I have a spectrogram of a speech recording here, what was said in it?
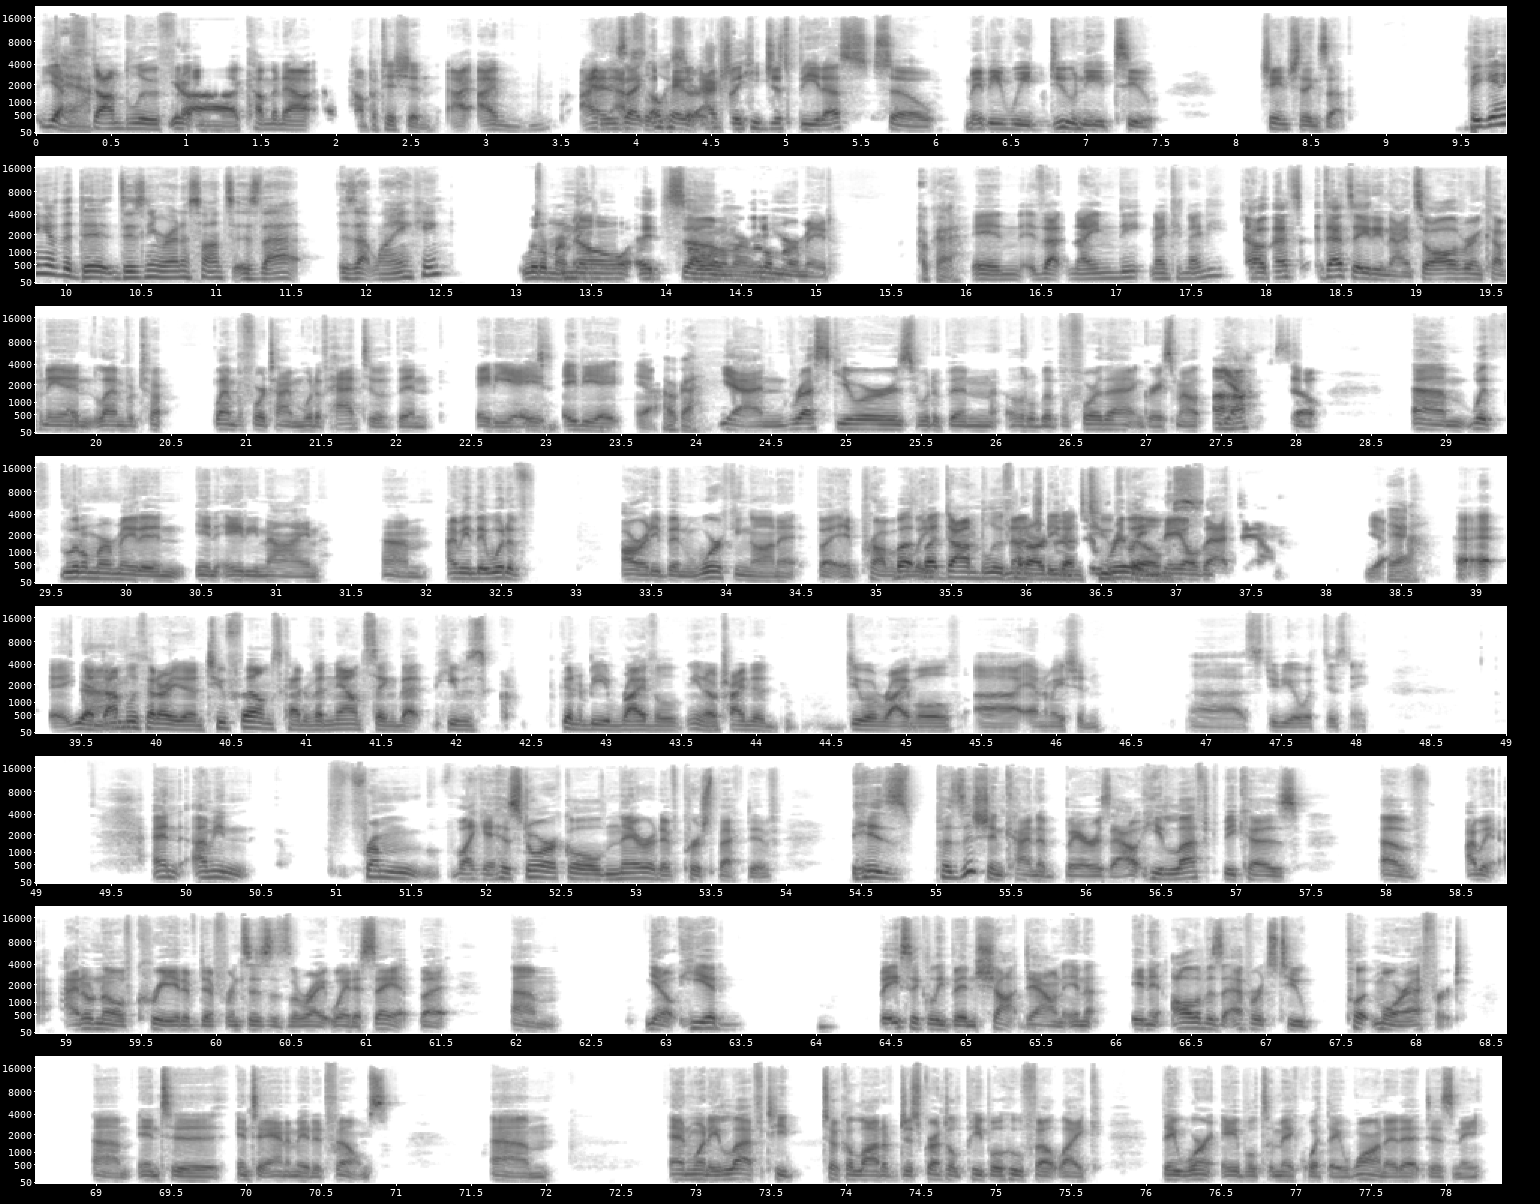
Yes, Yeah. Don Bluth You know- uh, coming out of competition. I, I'm, I'm and it's like, okay, certain. actually, he just beat us, so maybe we do need to change things up. beginning of the Di- disney renaissance is that is that lion king Little Mermaid. No, it's Oh, um, Little Mermaid. Little Mermaid. okay In is that 90, 1990? Oh, that's that's eighty nine. So Oliver and Company and Land Before, Land Before Time would have had to have been eighty eight. 88, yeah. okay Yeah, and Rescuers would have been a little bit before that, and Great Mouse. Uh-huh. Yeah, so um, with Little Mermaid in in eighty nine, um, I mean they would have already been working on it, but it probably but Don Bluth had nudged already them done to two really films. nail that down. yeah Uh, uh, yeah, Don Um, Bluth had already done two films, kind of announcing that he was going to be rival, you know, trying to do a rival uh, animation uh, studio with Disney. And I mean, from like a historical narrative perspective, his position kind of bears out. He left because of I mean, I don't know if creative differences is the right way to say it, but um, you know, he had basically been shot down in in all of his efforts to put more effort um, into into animated films. Um, and when he left, he took a lot of disgruntled people who felt like they weren't able to make what they wanted at Disney,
